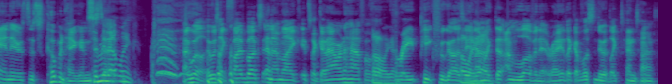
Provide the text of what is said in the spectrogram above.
And there's this Copenhagen. send me set. that link. I will. It was like five bucks, and I'm like, it's like an hour and a half of Oh great peak Fugazi, Oh and I'm like, I'm loving it, right? Like I've listened to it like ten times.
